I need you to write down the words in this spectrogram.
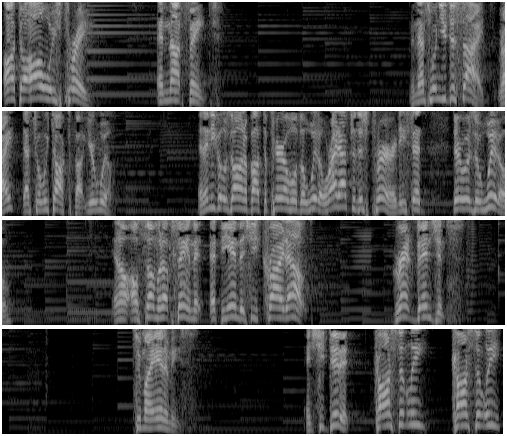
ought to always pray and not faint. And that's when you decide, right? That's what we talked about, your will. And then he goes on about the parable of the widow right after this prayer. And he said, There was a widow. And I'll, I'll sum it up saying that at the end that she cried out, Grant vengeance to my enemies. And she did it constantly, constantly,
